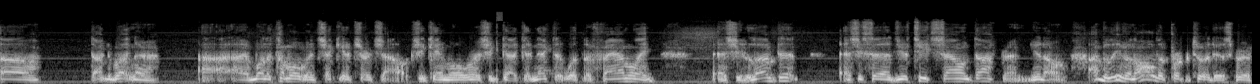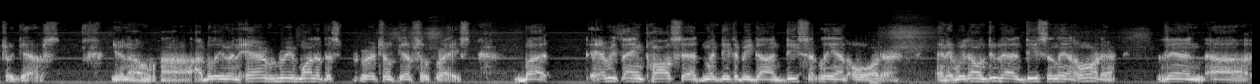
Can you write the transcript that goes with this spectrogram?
uh, Dr. Buckner, I, I want to come over and check your church out. She came over, she got connected with the family, and she loved it And she said, You teach sound doctrine. You know, I believe in all the perpetuity of spiritual gifts. You know, uh, I believe in every one of the spiritual gifts of grace. But everything Paul said need to be done decently and order. And if we don't do that decently and order, then uh,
